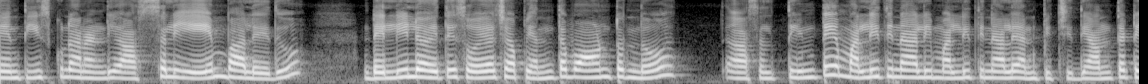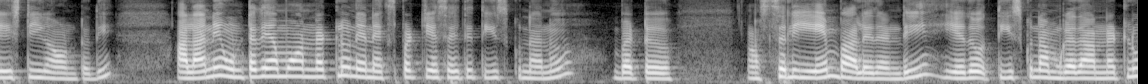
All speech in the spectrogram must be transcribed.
నేను తీసుకున్నానండి. అస్సలు ఏం బాగాలేదు ఢిల్లీలో అయితే సోయా చాప్ ఎంత బాగుంటుందో అసలు తింటే మళ్ళీ తినాలి మళ్ళీ తినాలి అనిపించింది అంత టేస్టీగా ఉంటుంది. అలానే ఉంటుందేమో అన్నట్లు నేను ఎక్స్పెక్ట్ చేసి అయితే తీసుకున్నాను. బట్ అస్సలు ఏం బాగాలేదండి ఏదో తీసుకున్నాం కదా అన్నట్లు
